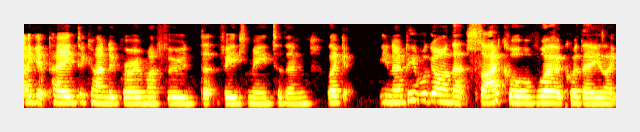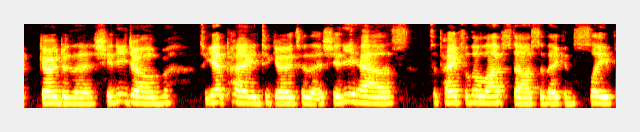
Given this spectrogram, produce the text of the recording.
I get paid to kind of grow my food that feeds me to then like you know people go on that cycle of work where they like go to their shitty job to get paid to go to their shitty house to pay for the lifestyle so they can sleep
